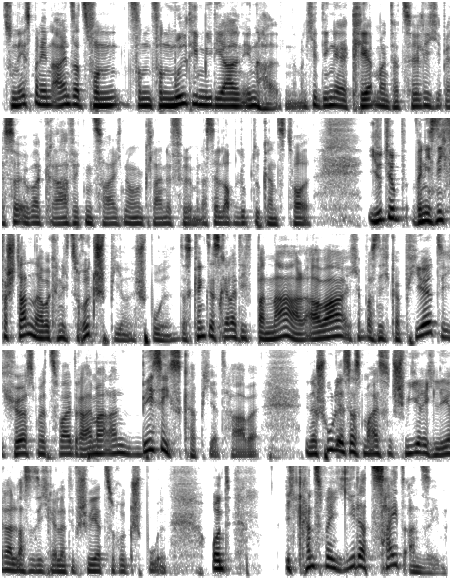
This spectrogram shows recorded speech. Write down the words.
zunächst mal den Einsatz von, von, von multimedialen Inhalten. Manche Dinge erklärt man tatsächlich besser über Grafiken, Zeichnungen, kleine Filme. Das erlaubt Loop, du kannst toll. YouTube, wenn ich es nicht verstanden habe, kann ich zurückspielen, spulen. Das klingt jetzt relativ banal, aber ich habe was nicht kapiert. Ich höre es mir zwei, dreimal an, bis ich es kapiert habe. In der Schule ist das meistens schwierig. Lehrer lassen sich relativ schwer zurückspulen. Und ich kann es mir jederzeit ansehen.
